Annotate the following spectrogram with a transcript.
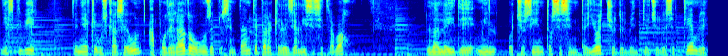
ni escribir. Tenía que buscarse un apoderado o un representante para que les realice ese trabajo la ley de 1868 del 28 de septiembre,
